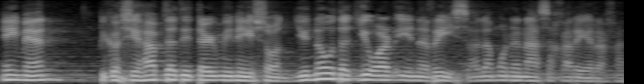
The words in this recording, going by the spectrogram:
Amen? Because you have the determination. You know that you are in a race. Alam mo na nasa karera ka.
